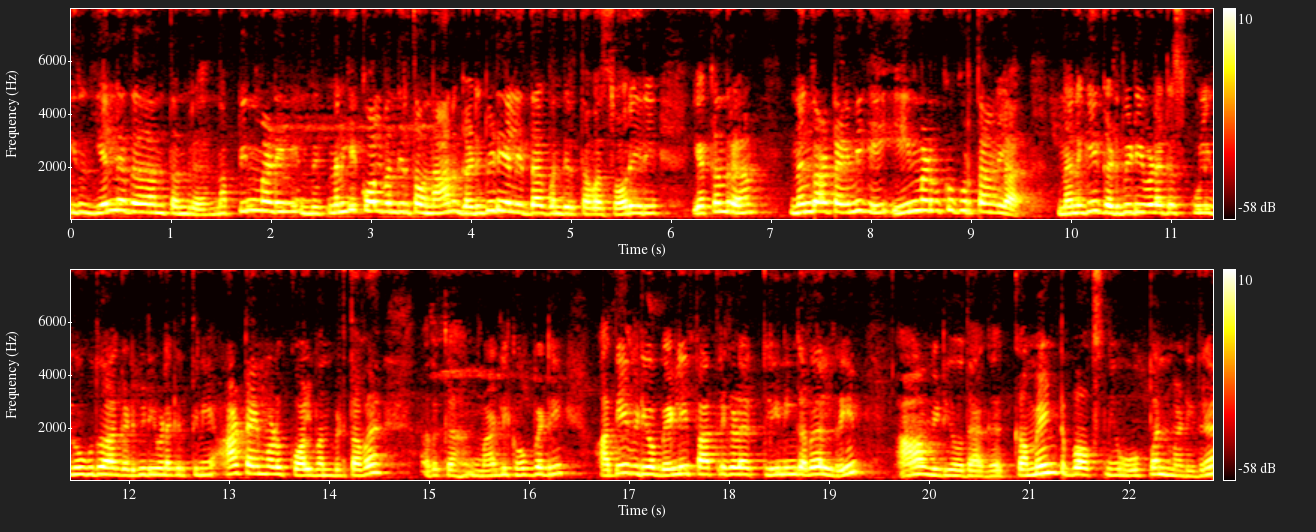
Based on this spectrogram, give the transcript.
ಇದು ಎಲ್ಲದ ಅಂತಂದ್ರೆ, ನಾ ಪಿನ್ ಮಾಡೀನಿ. ನನಗೆ ಕಾಲ್ ಬಂದಿರ್ತಾವ. ನಾನು ಗಡಿಬಿಡಿಯಲ್ಲಿ ಇದ್ದಾಗ ಬಂದಿರ್ತಾವ. ಸಾರಿ ರೀ. ಯಾಕಂದ್ರೆ ನಂಗೆ ಆ ಟೈಮಿಗೆ ಏನು ಮಾಡಬೇಕು ಗೊತ್ತಾಗಲ್ಲ ನನಗೆ ಗಡ್ಬಿಡಿ ಒಳಗೆ ಸ್ಕೂಲಿಗೆ ಹೋಗೋದು, ಆ ಗಡ್ಬಿಡಿ ಒಳಗೆ ಇರ್ತೀನಿ. ಆ ಟೈಮ್ ಒಳಗೆ ಕಾಲ್ ಬಂದುಬಿಡ್ತಾವ. ಅದಕ್ಕೆ ಹಂಗೆ ಮಾಡ್ಲಿಕ್ಕೆ ಹೋಗಬೇಡ್ರಿ. ಅದೇ ವಿಡಿಯೋ ಬೆಳ್ಳಿ ಪಾತ್ರೆಗಳ ಕ್ಲೀನಿಂಗ್ ಅದ ಅಲ್ರಿ ಆ ವಿಡಿಯೋದಾಗ ಕಮೆಂಟ್ ಬಾಕ್ಸ್ ನೀವು ಓಪನ್ ಮಾಡಿದ್ರೆ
